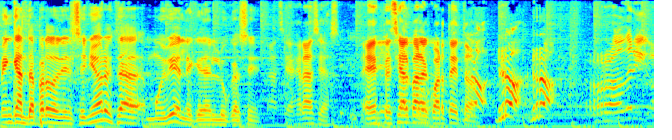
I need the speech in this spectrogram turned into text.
Me encanta, perdón, el señor está muy bien, le queda el look así. Gracias, gracias. Es especial para el cuarteto. Ro, ro. Rodrigo.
